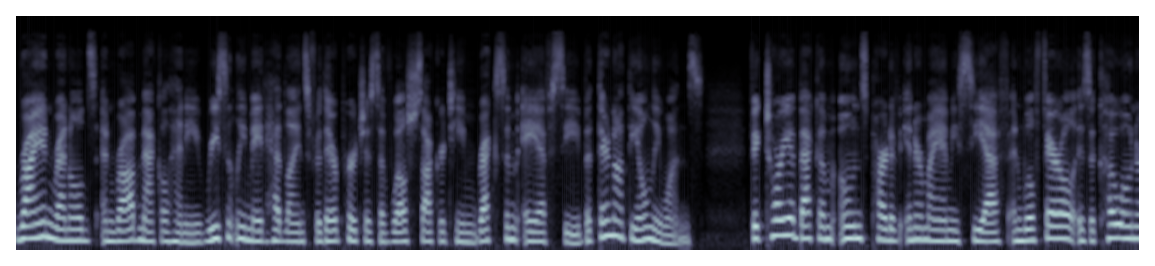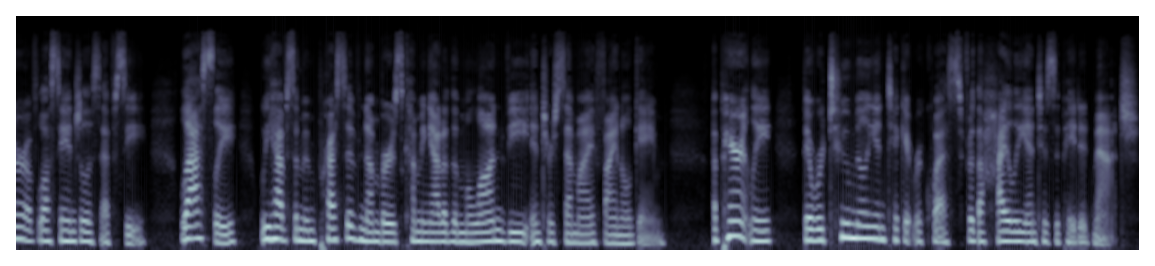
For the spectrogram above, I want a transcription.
Ryan Reynolds and Rob McElhenney recently made headlines for their purchase of Welsh soccer team Wrexham AFC, but they're not the only ones. Victoria Beckham owns part of Inter Miami CF, and Will Ferrell is a co owner of Los Angeles FC. Lastly, we have some impressive numbers coming out of the Milan v Inter semi final game. Apparently, there were 2 million ticket requests for the highly anticipated match.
